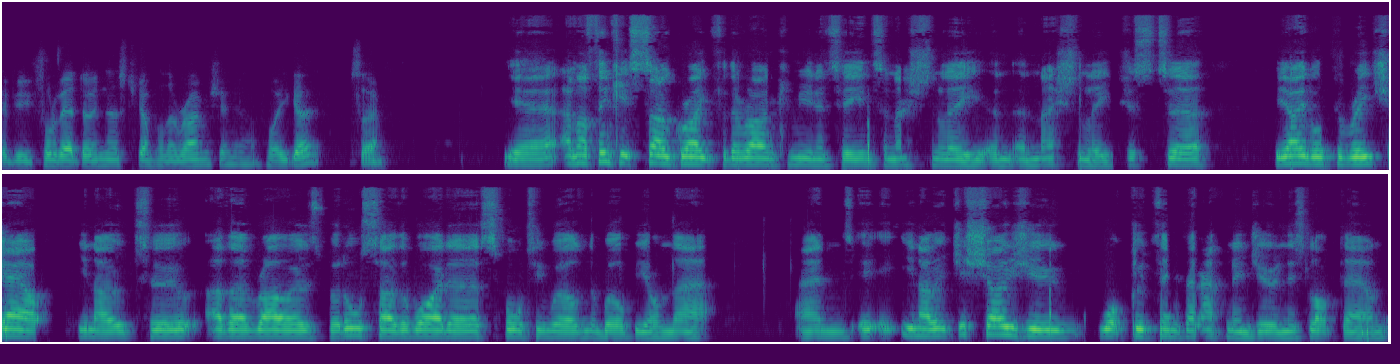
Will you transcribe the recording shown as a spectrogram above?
have you thought about doing this? Jump on the row machine. Where you go. So yeah, and I think it's so great for the rowing community internationally and, and, nationally just to be able to reach out, you know, to other rowers, but also the wider sporting world and the world beyond that. And it, you know, it just shows you what good things are happening during this lockdown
